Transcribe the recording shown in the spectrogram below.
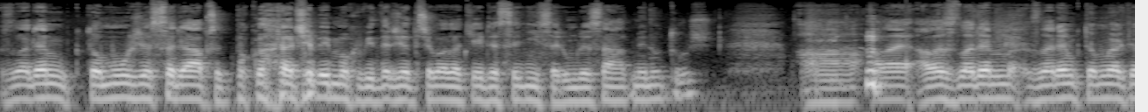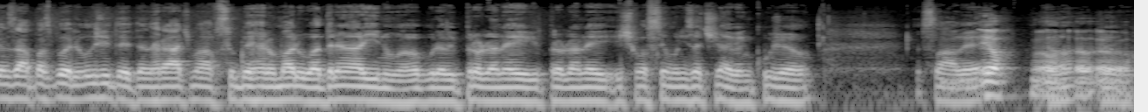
Vzhledem k tomu, že se dá předpokládat, že by mohl vydržet třeba za těch 10 dní 70 minut už, a, ale, ale vzhledem, vzhledem k tomu, jak ten zápas bude důležitý, ten hráč má v sobě hromadu adrenalínu, jo, bude vyprodaný, vyprodaný, když vlastně oni začínají venku, že jo. Slávě. Jo, jo, jo, jo.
